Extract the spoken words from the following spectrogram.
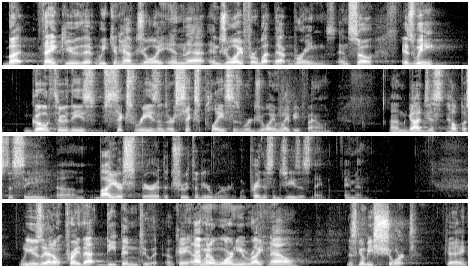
But thank you that we can have joy in that and joy for what that brings. And so as we go through these six reasons or six places where joy might be found, um, God, just help us to see um, by your Spirit the truth of your word. We pray this in Jesus' name. Amen. Well, usually I don't pray that deep into it, okay? And I'm going to warn you right now this is going to be short, okay?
